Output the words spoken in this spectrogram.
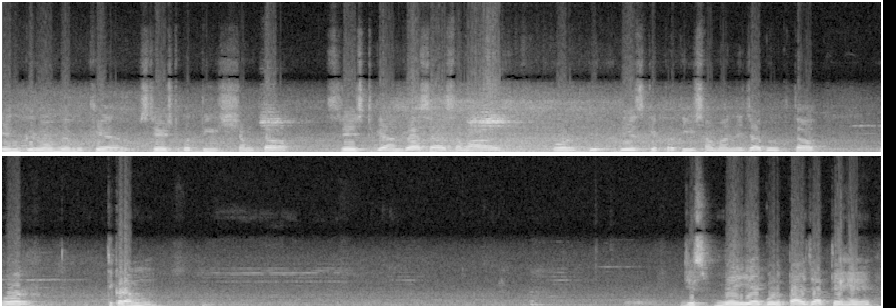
इन गुणों में मुख्य श्रेष्ठ बुद्धि, क्षमता, श्रेष्ठ ज्ञान, भाषा, समाज और देश के प्रति सामान्य जागरूकता और तिकड़म। जिसमें ये गुण पाए जाते हैं,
